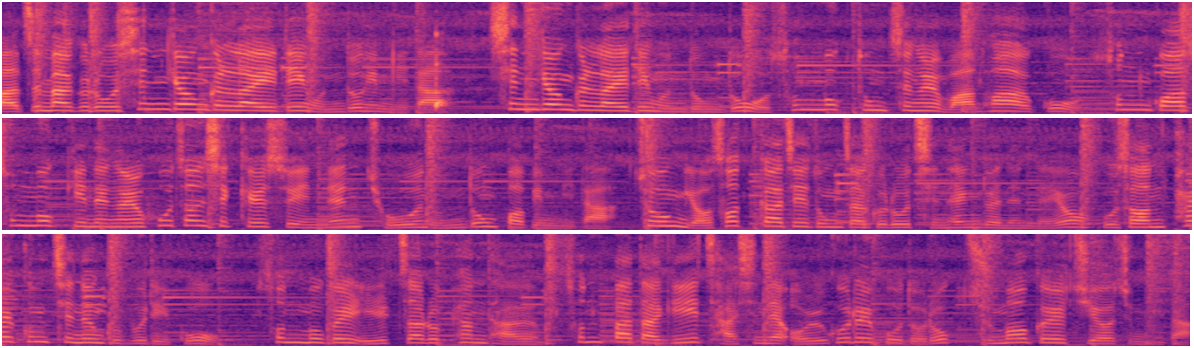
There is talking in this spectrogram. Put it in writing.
마지막으로 신경 글라이딩 운동입니다. 신경 글라이딩 운동도 손목 통증을 완화하고 손과 손목 기능을 호전시킬 수 있는 좋은 운동법입니다. 총 6가지 동작으로 진행되는데요. 우선 팔꿈치는 구부리고 손목을 일자로 편 다음 손바닥이 자신의 얼굴을 보도록 주먹을 쥐어줍니다.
